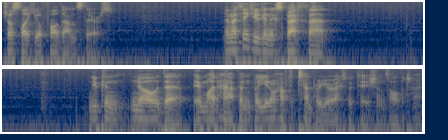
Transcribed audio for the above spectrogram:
Just like you'll fall down the stairs. And I think you can expect that you can know that it might happen, but you don't have to temper your expectations all the time.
